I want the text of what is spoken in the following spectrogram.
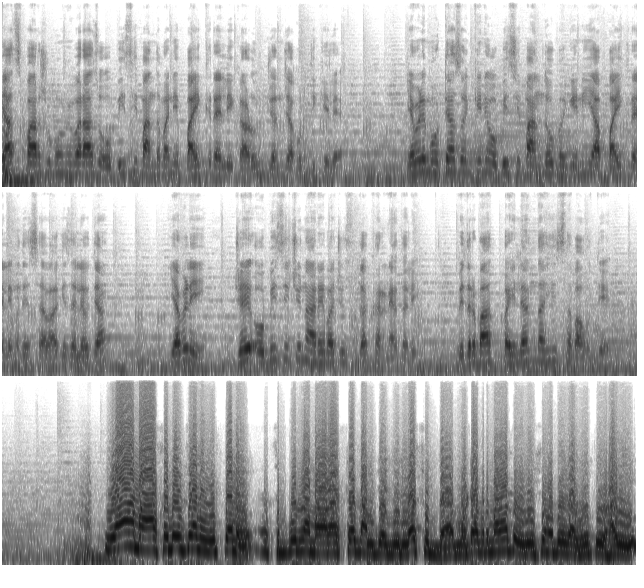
याच पार्श्वभूमीवर आज ओबीसी बांधवांनी बाईक रॅली काढून जनजागृती केली आहे. यावेळी मोठ्या संख्येने ओबीसी बांधव भगिनी या बाईक रॅलीमध्ये सहभागी झाल्या होत्या. यावेळी जय ओबीसीची नारेबाजी सुद्धा करण्यात आली. विदर्भात पहिल्यांदा ही सभा होते. या महासभेच्या निमित्ताने संपूर्ण महाराष्ट्रात आमच्या जिल्ह्यात सुद्धा मोठ्या प्रमाणात ओबीसी मध्ये जागृती व्हावी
